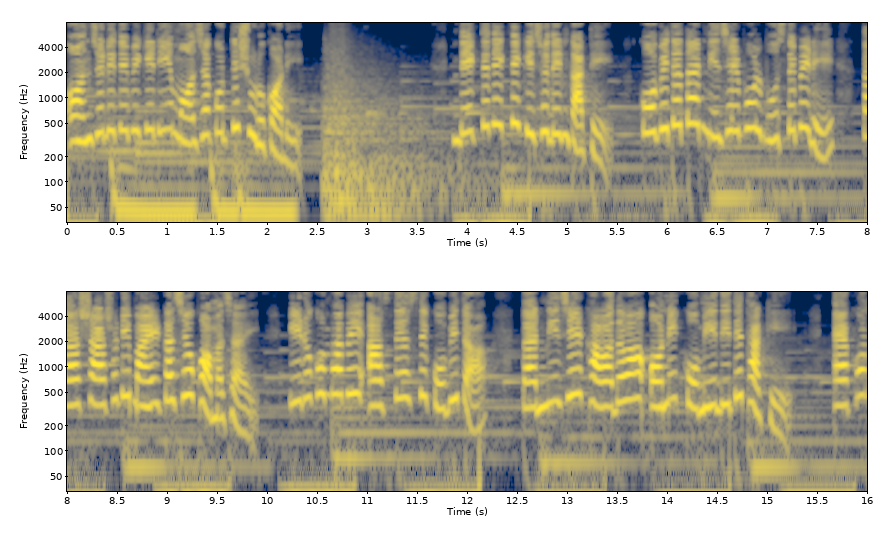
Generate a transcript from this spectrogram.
অঞ্জলি দেবীকে নিয়ে মজা করতে শুরু করে। দেখতে দেখতে কিছুদিন কাটে। কবিতা তার নিজের ভুল বুঝতে পেরে তার শাশুড়ি মায়ের কাছেও ক্ষমা চায়। এরকম ভাবে আস্তে আস্তে কবিতা তার নিজের খাওয়া দাওয়া অনেক কমিয়ে দিতে থাকে। এখন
